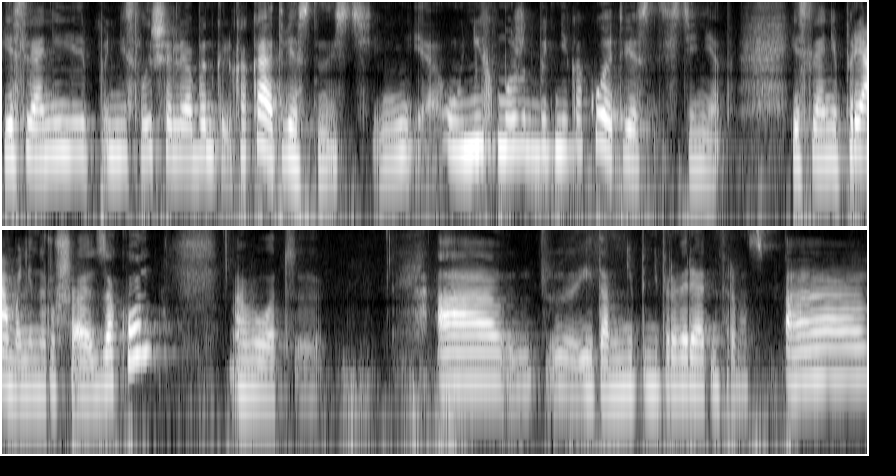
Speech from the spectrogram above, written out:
Если они не слышали об инклюзии, какая ответственность? У них, может быть, никакой ответственности нет. Если они прямо не нарушают закон, вот, а, и там не, не проверяют информацию. А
